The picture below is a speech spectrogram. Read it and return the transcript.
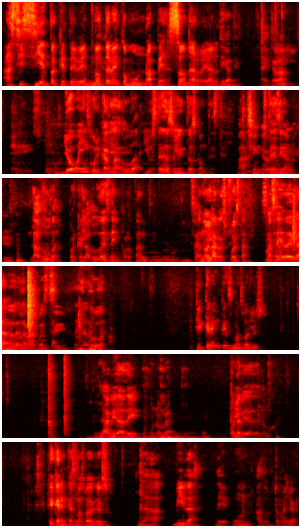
Así siento que te ven, no Mira. te ven como una persona real. fíjate. Ahí te va. Yo voy a inculcar la duda y ustedes solitos contesten. ¿va? Ustedes digan la duda, porque la duda es la importante. Mm, O sea, no la respuesta. Más allá de la, respuesta, sí. de la duda. ¿Qué creen que es más valioso? ¿La vida de un hombre o la vida de una mujer? ¿Qué creen que es más valioso? ¿La vida de un adulto mayor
